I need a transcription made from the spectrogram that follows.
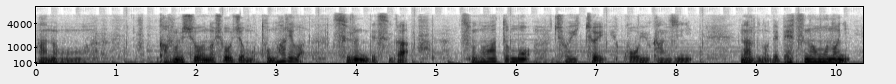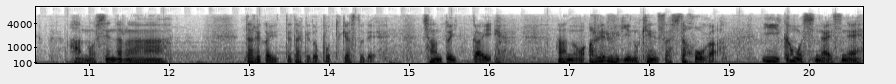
あのー花粉症の症状も止まりはするんですがその後もちょいちょいこういう感じになるので別のものに反応してんだろうな。誰か言ってたけどポッドキャストで。ちゃんと1回あのアレルギーの検査した方がいいかもしれないですね。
